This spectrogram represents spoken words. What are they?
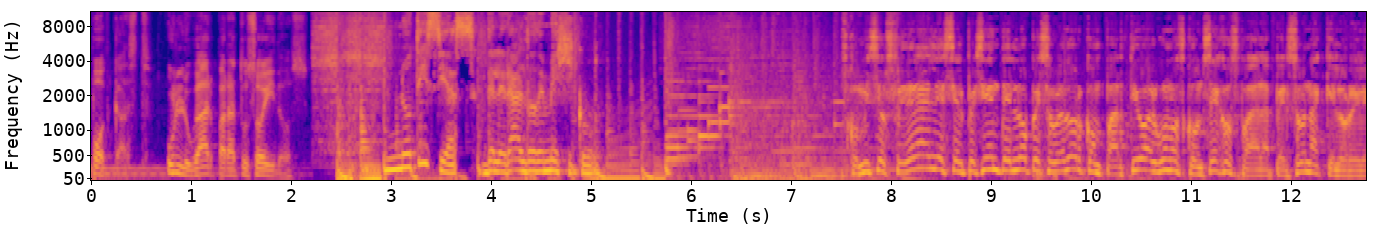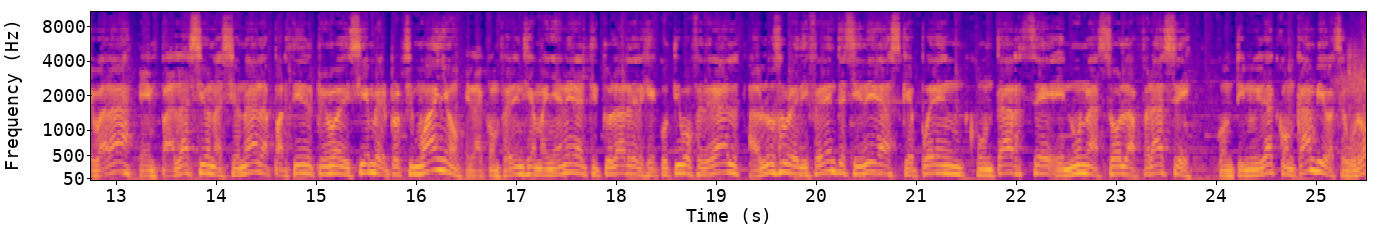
Podcast, un lugar para tus oídos. Noticias del Heraldo de México. comicios federales, el presidente López Obrador compartió algunos consejos para la persona que lo relevará en Palacio Nacional a partir del 1 de diciembre del próximo año. En la conferencia mañanera, el titular del Ejecutivo Federal habló sobre diferentes ideas que pueden juntarse en una sola frase. Continuidad con cambio, aseguró.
